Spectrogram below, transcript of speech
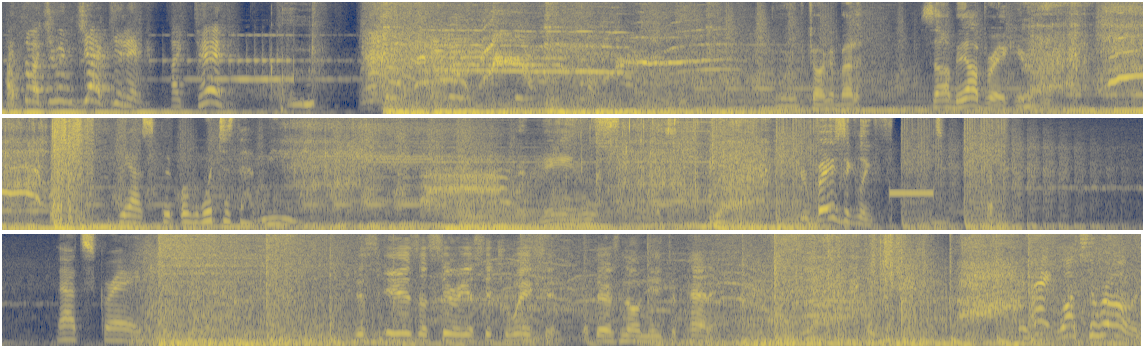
I thought you injected him! I did! We're talking about a zombie outbreak here. Yes, but, but what does that mean? It means you're basically That's great. This is a serious situation, but there's no need to panic. Hey, watch the road!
